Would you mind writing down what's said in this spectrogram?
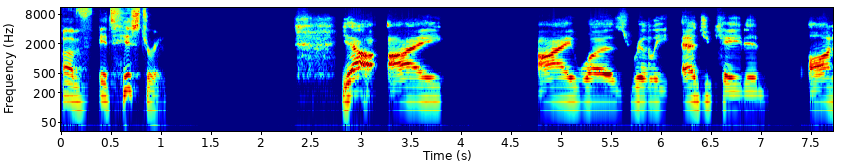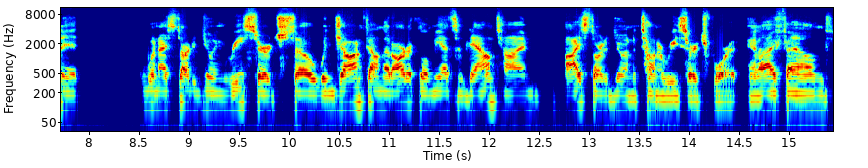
of its history. Yeah, I I was really educated on it when I started doing research. So when John found that article and we had some downtime, I started doing a ton of research for it. And I found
